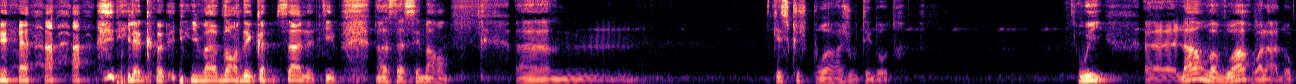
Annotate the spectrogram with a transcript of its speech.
il il m'a abordé comme ça, le type. Non, c'est assez marrant. Euh, qu'est-ce que je pourrais rajouter d'autre? Oui, euh, là, on va voir, voilà, donc,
